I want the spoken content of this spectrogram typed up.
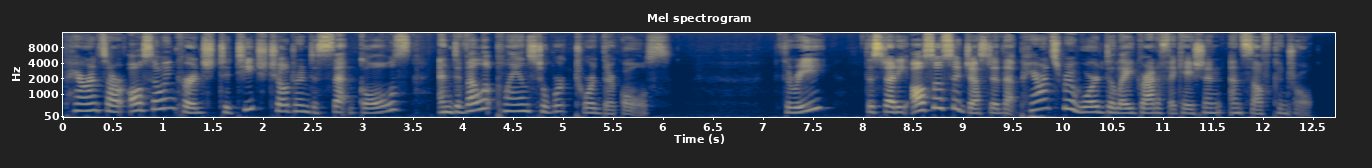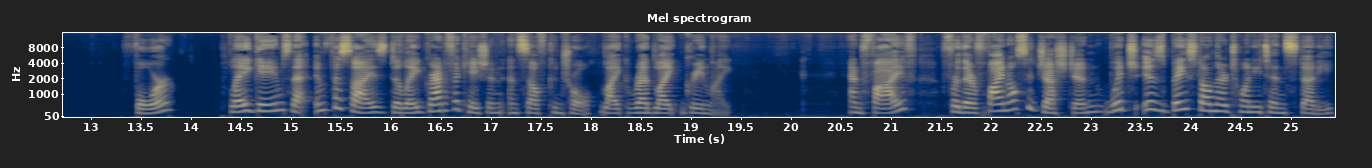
Parents are also encouraged to teach children to set goals and develop plans to work toward their goals. 3. The study also suggested that parents reward delayed gratification and self control. 4. Play games that emphasize delayed gratification and self control, like red light, green light. And five, for their final suggestion, which is based on their 2010 study,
